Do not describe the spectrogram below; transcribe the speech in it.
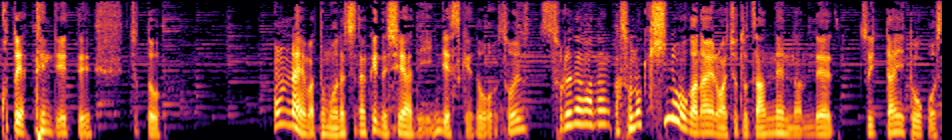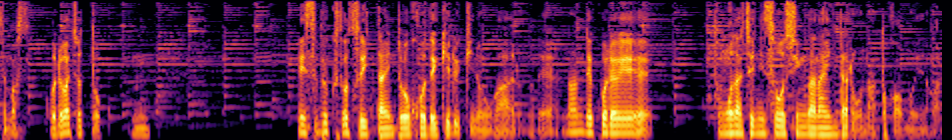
ことやってんでって、ちょっと本来は友達だけでシェアでいいんですけど、それ、それがなんかその機能がないのはちょっと残念なんで、ツイッターに投稿してます。これはちょっと、うん。Facebook とツイッターに投稿できる機能があるので、なんでこれ、友達に送信がないんだろうなとか思いながら。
